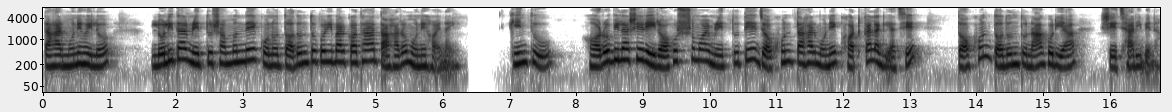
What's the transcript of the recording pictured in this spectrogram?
তাহার মনে হইল, ললিতার মৃত্যু সম্বন্ধে কোনো তদন্ত করিবার কথা তাহারও মনে হয় নাই। কিন্তু হরবিলাসের এই রহস্যময় মৃত্যুতে যখন তাহার মনে খটকা লাগিয়াছে, তখন তদন্ত না করিয়া সে ছাড়িবে না।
